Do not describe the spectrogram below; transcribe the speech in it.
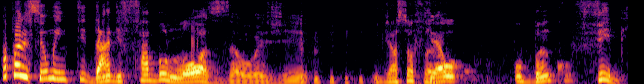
Apareceu uma entidade fabulosa hoje, Já sou fã. que é o, o banco FIB.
